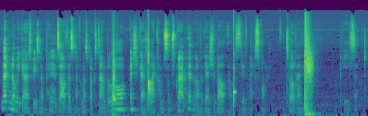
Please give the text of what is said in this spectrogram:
let me know what you guys' views and opinions are of this in the comments box down below. Make sure you guys like, comment, subscribe, hit the notification bell, and I'll see you in the next one. Until then, peace out.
